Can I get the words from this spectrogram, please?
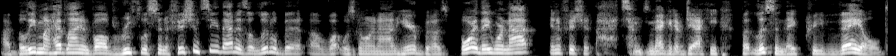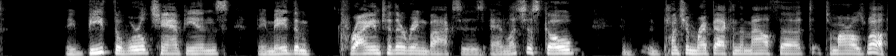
I believe my headline involved ruthless inefficiency. That is a little bit of what was going on here because boy, they were not inefficient. Ah, it sounds negative, Jacki, but listen, they prevailed. They beat the world champions. They made them cry into their ring boxes and let's just go and, punch them right back in the mouth uh, t- tomorrow as well.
